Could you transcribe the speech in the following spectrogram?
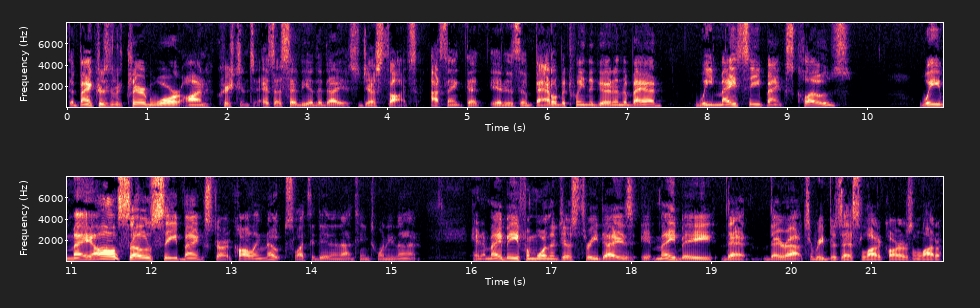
the bankers have declared war on Christians. As I said the other day, it's just thoughts. I think that it is a battle between the good and the bad. We may see banks close. We may also see banks start calling notes like they did in 1929. And it may be for more than just three days. It may be that they're out to repossess a lot of cars and a lot of,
